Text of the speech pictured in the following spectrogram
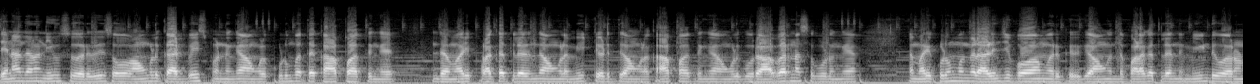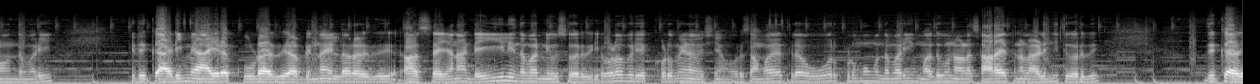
தினம் தினம் நியூஸ் வருது. ஸோ அவங்களுக்கு அட்வைஸ் பண்ணுங்கள் அவங்கள குடும்பத்தை காப்பாற்றுங்க இந்த மாதிரி பழக்கத்துலேருந்து அவங்கள மீட்டெடுத்து அவங்கள காப்பாற்றுங்க அவங்களுக்கு ஒரு அவேர்னஸை கொடுங்க. இந்த மாதிரி குடும்பங்கள் அழிஞ்சு போகாமல் இருக்கிறதுக்கு அவங்க இந்த பழக்கத்துலேருந்து மீண்டு வரணும். இந்த மாதிரி இதுக்கு அடிமை ஆயிடக்கூடாது அப்படின்னு தான் எல்லோரும் இது ஆசை. ஏன்னா டெய்லி இந்த மாதிரி நியூஸ் வருது. எவ்வளோ பெரிய கொடுமையான விஷயம். ஒரு சமுதாயத்தில் ஒவ்வொரு குடும்பமும் இந்த மாதிரி மதுவுனால சாராயத்தினால அழிஞ்சிட்டு வருது. இதுக்கு அது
